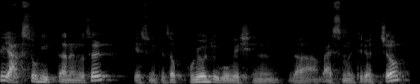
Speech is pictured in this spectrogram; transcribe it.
그 약속이 있다는 것을 예수님께서 보여주고 계시는다 말씀을 드렸죠.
